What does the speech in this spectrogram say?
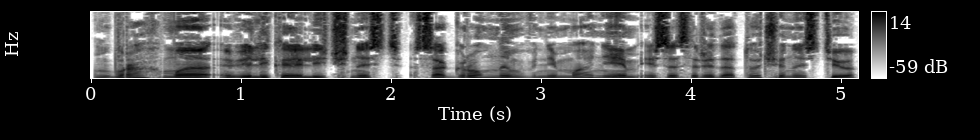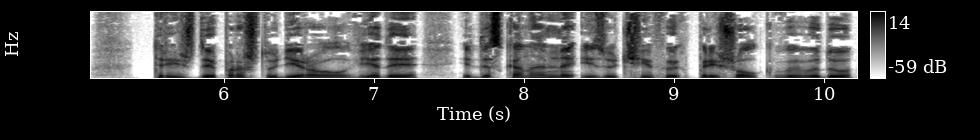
Брахма, великая личность, с огромным вниманием и сосредоточенностью трижды проштудировал Веды и, досконально изучив их, пришел к выводу,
